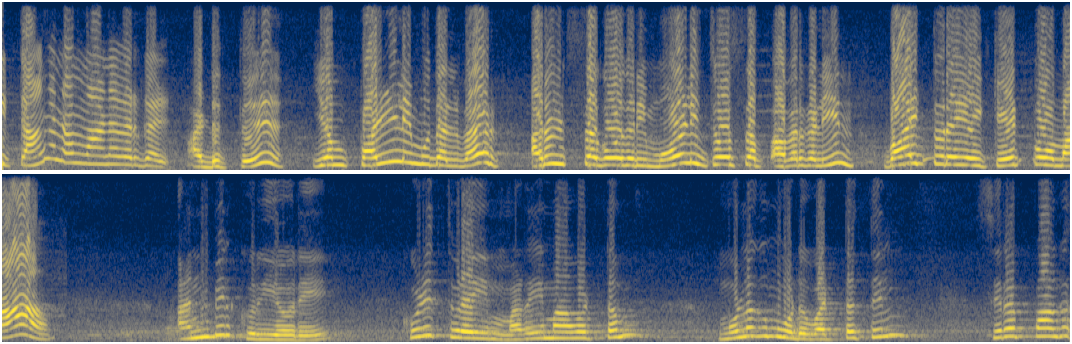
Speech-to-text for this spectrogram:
அசத்திட்டாங்க நம் மாணவர்கள். அடுத்து எம் பள்ளி முதல்வர் அருள் சகோதரி மோலி ஜோசப் அவர்களின் வாழ்த்துரையை கேட்போமா? அன்பிற்குரியோரே குழித்துறை மறைமாவட்டம் முழகுமூடு வட்டத்தில் சிறப்பாக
